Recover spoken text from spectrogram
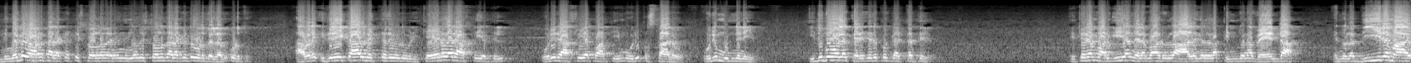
നിങ്ങൾക്ക് വേറെ തലക്കെട്ട് ഇഷ്ടമുള്ള വേണമെങ്കിൽ നിങ്ങൾ ഇഷ്ടമുള്ള തലക്കെട്ട് കൊടുത്തല്ലോ. അത് കൊടുത്തു. അവിടെ ഇതിനേക്കാൾ വ്യക്തതയോടുകൂടി കേരള രാഷ്ട്രീയത്തിൽ ഒരു രാഷ്ട്രീയ പാർട്ടിയും ഒരു പ്രസ്ഥാനവും ഒരു മുന്നണിയും ഇതുപോലെ തെരഞ്ഞെടുപ്പ് ഘട്ടത്തിൽ ഇത്തരം വർഗീയ നിലപാടുള്ള ആളുകളുടെ പിന്തുണ വേണ്ട എന്നുള്ള ധീരമായ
